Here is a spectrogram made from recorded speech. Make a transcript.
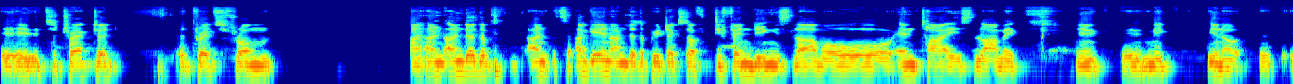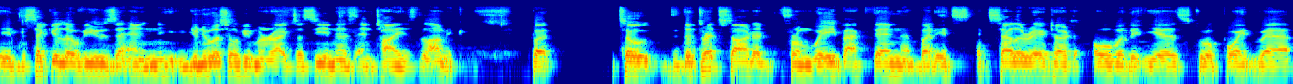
it's attracted threats from and under the again under the pretext of defending Islam or anti-Islamic, eh, eh, you know, eh, the secular views and universal human rights are seen as anti-Islamic. But so the threat started from way back then, but it's accelerated over the years to a point where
